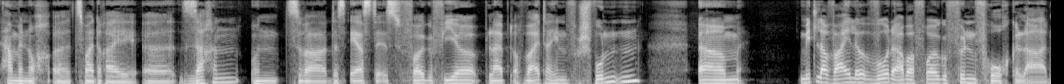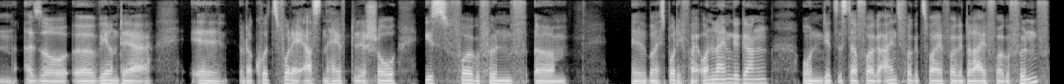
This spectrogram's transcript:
haben wir noch äh, zwei, drei äh, Sachen. Und zwar das erste ist Folge 4 bleibt auch weiterhin verschwunden. Ähm, Mittlerweile wurde aber Folge 5 hochgeladen. Also äh, während der äh, oder kurz vor der ersten Hälfte der Show ist Folge 5 ähm, äh, bei Spotify online gegangen. Und jetzt ist da Folge 1, Folge 2, Folge 3, Folge 5.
